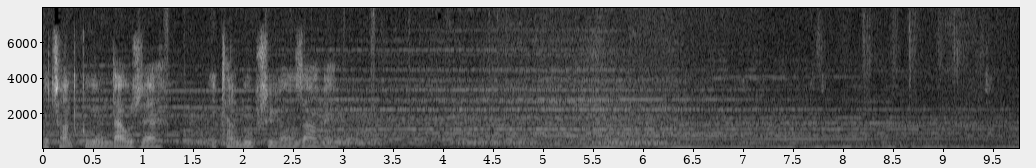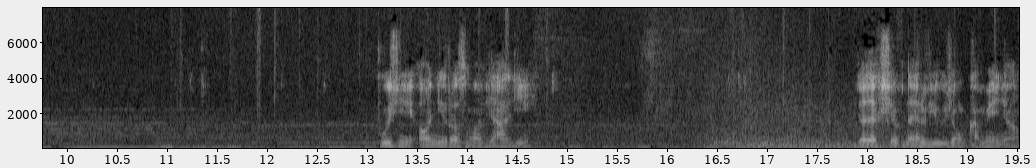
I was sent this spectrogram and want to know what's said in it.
Początku bym dał, że Itan był przywiązany. Później oni rozmawiali. Dziadek się wnerwił, wziął kamienia.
